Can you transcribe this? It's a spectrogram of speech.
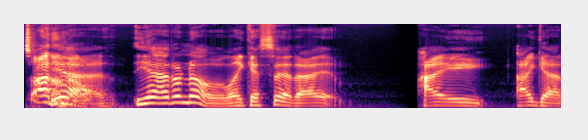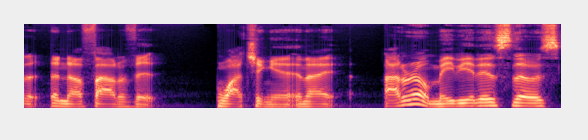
So I don't yeah, know. yeah, I don't know. Like I said, I, I, I got enough out of it watching it, and I, I don't know. Maybe it is those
